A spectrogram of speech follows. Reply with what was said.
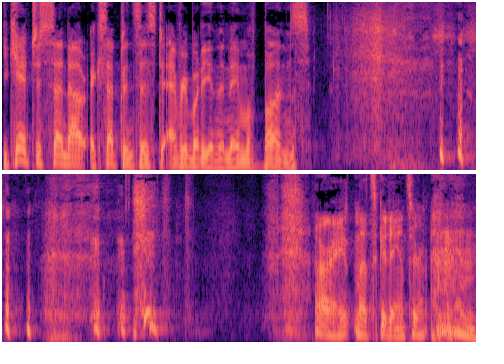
you can't just send out acceptances to everybody in the name of buns. All right, that's a good answer. uh,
